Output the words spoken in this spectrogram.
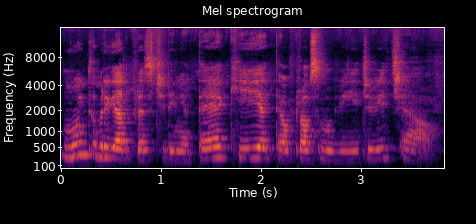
Muito obrigada por assistirem até aqui, até o próximo vídeo e tchau!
